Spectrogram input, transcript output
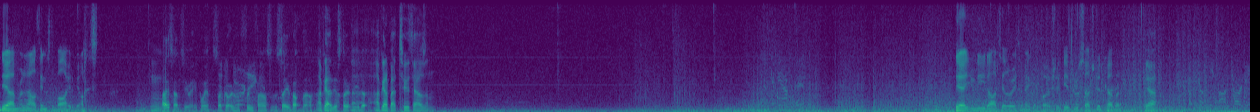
Yeah, I'm running out of things to buy, to be honest. Hmm. I just have too many points. I've got over 3,000 saved up now. I've got. I just don't need it. uh, I've got about two thousand. Just get me out of here. Yeah, you need artillery to make a push. It gives you such good cover. Yeah. On target.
